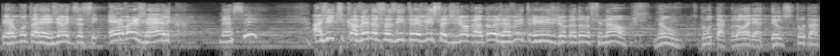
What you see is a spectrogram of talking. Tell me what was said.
pergunta a região e diz assim: é evangélico, não é assim? A gente fica vendo essas entrevistas de jogador, já viu entrevista de jogador no final? Não, toda glória a Deus, toda,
